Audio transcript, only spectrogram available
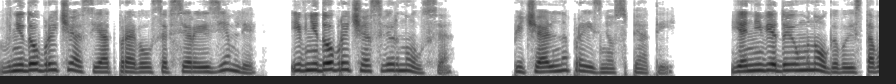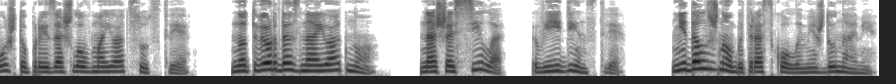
В недобрый час я отправился в серые земли и в недобрый час вернулся, — печально произнес пятый. Я не ведаю многого из того, что произошло в мое отсутствие, но твердо знаю одно — наша сила в единстве. Не должно быть раскола между нами.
